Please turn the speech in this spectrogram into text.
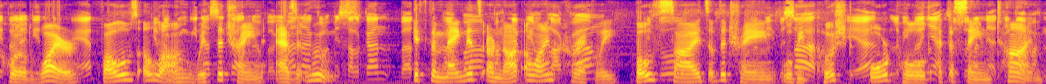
coiled wire follows along with the train as it moves. If the magnets are not aligned correctly, both sides of the train will be pushed or pulled at the same time,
